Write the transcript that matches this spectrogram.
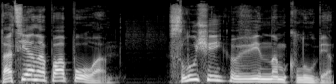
Татьяна Попова. Случай в винном клубе.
